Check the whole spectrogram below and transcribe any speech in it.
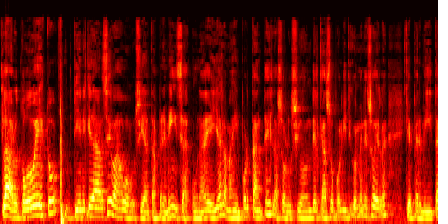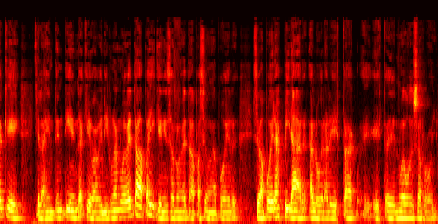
Claro, todo esto tiene que darse bajo ciertas premisas. Una de ellas, la más importante, es la solución del caso político en Venezuela, que permita que, la gente entienda que va a venir una nueva etapa y que en esa nueva etapa se, van a poder, se va a poder aspirar a lograr esta, este nuevo desarrollo.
